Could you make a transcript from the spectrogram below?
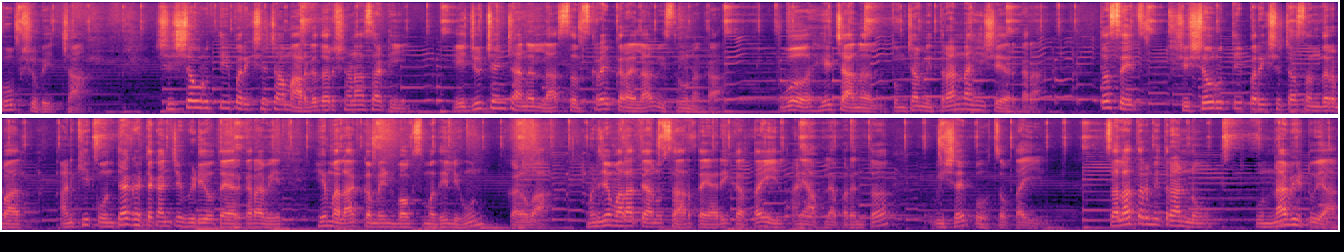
खूप शुभेच्छा. शिष्यवृत्ती परीक्षेच्या मार्गदर्शनासाठी एज्युचेन चॅनलला सबस्क्राईब करायला विसरू नका. व हे चॅनल तुमच्या मित्रांनाही शेअर करा. तसेच शिष्यवृत्ती परीक्षेच्या संदर्भात आणखी कोणत्या घटकांचे व्हिडिओ तयार करावेत हे मला कमेंट बॉक्समध्ये लिहून कळवा. म्हणजे मला त्यानुसार तयारी करता येईल आणि आपल्यापर्यंत विषय पोहोचवता येईल. चला तर मित्रांनो पुन्हा भेटूया.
